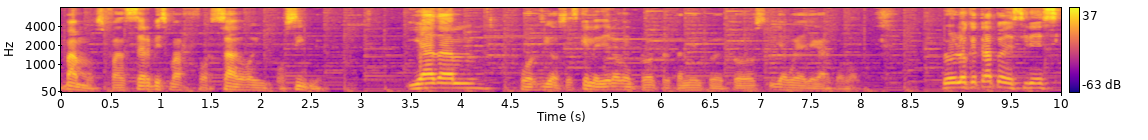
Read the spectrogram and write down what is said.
Vamos, fanservice más forzado e imposible. Y Adam, por Dios, es que le dieron el peor tratamiento de todos y ya voy a llegar con él. Pero lo que trato de decir es,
